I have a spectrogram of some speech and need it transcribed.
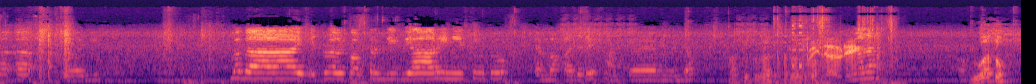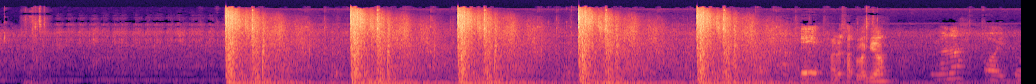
ba- skill lagi. Bye bye. Itu helikopter dibiarin itu tuh. Tembak aja deh sampai meledak. Ah, itu tuh ada satu lagi. Mana? Dua tuh. Mati Ada satu lagi ya. gimana oh itu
